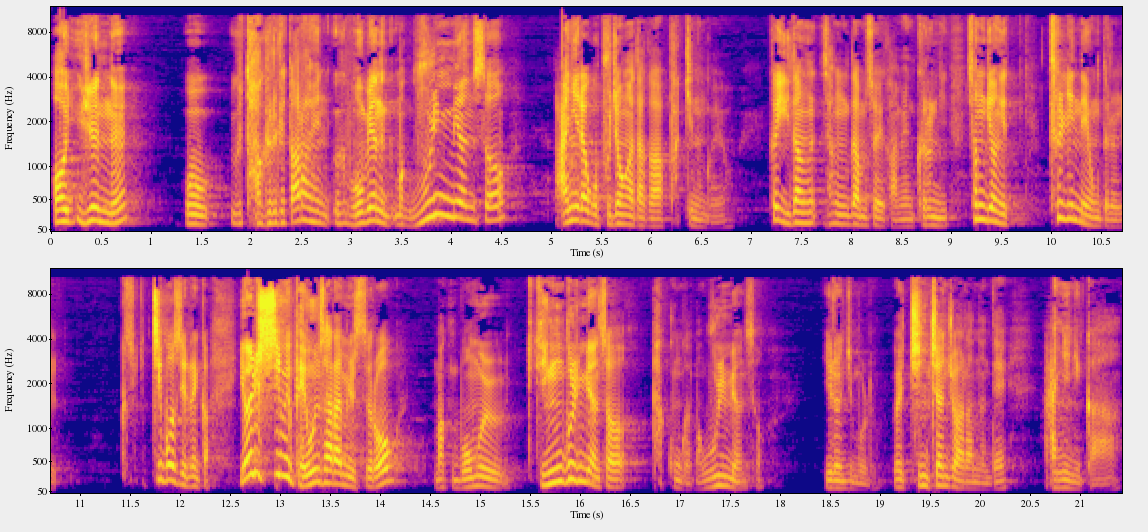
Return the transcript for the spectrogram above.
어, 이랬네? 어, 이거 다 그렇게 따라했, 이거 보면 막 울면서 아니라고 부정하다가 바뀌는 거예요. 그 이당 상담소에 가면 그런 성경에 틀린 내용들을 찝어서 이러니까 열심히 배운 사람일수록 막 몸을 뒹굴면서 바꾼 거예요. 막 울면서. 이런지 모르. 왜 진짜인 줄 알았는데 아니니까.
